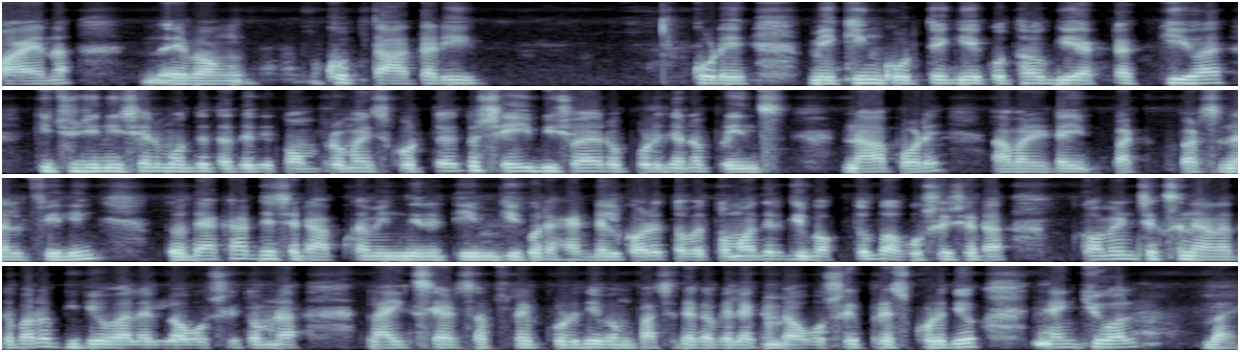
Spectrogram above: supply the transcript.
পায় না এবং খুব তাড়াতাড়ি করে মেকিং করতে গিয়ে কোথাও গিয়ে একটা কি হয়, কিছু জিনিসের মধ্যে তাদেরকে কম্প্রোমাইজ করতে হয়। তো সেই বিষয়ের ওপরে যেন প্রিন্স না পড়ে, আমার এটাই পার্সোনাল ফিলিং তো দেখার যে সেটা আপকামিং দিনে টিম কি করে হ্যান্ডেল করে, তবে তোমাদের কি বক্তব্য? অবশ্যই সেটা কমেন্ট সেকশনে আনাতে পারো। ভিডিও ভালো লাগলে অবশ্যই তোমরা লাইক শেয়ার সাবস্ক্রাইব করে দিও এবং পাশে থাকা বেল আইকনটা অবশ্যই প্রেস করে দিও। থ্যাংক ইউ অল বাই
